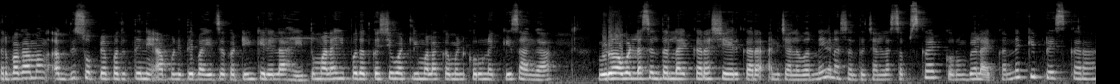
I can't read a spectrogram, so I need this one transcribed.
तर बघा मग अगदी सोप्या पद्धतीने आपण इथे बाहीचं कटिंग केलेलं आहे. तुम्हाला ही पद्धत कशी वाटली मला कमेंट करून नक्की सांगा. व्हिडिओ आवडला असेल तर लाईक करा शेअर करा आणि चॅनलवर नवीन असेल तर चॅनलला सबस्क्राईब करून बेल आयकॉन नक्की प्रेस करा.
